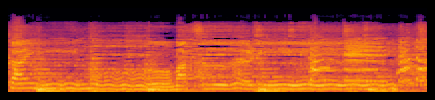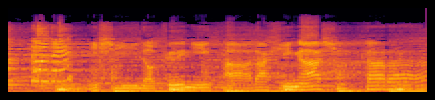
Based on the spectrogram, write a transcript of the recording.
界の祭り。西の国から東から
